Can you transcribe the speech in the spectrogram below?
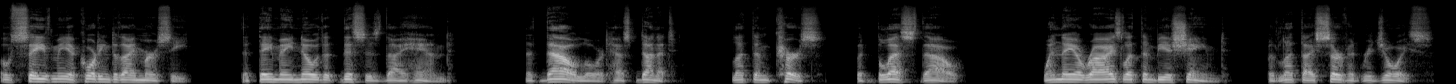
O save me according to thy mercy, that they may know that this is thy hand. That thou, Lord, hast done it. Let them curse, but bless thou. When they arise, let them be ashamed but let thy servant rejoice.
